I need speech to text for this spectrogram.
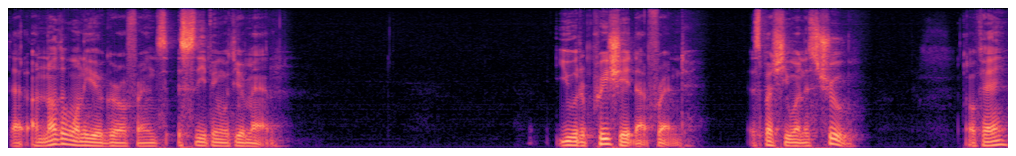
that another one of your girlfriends is sleeping with your man, you would appreciate that friend, especially when it's true. Okay?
